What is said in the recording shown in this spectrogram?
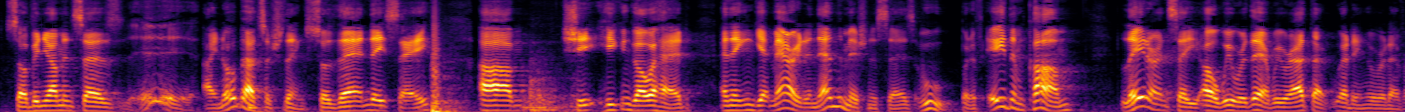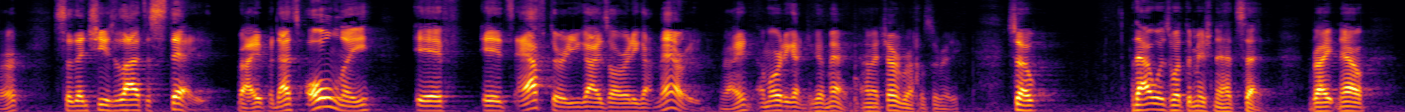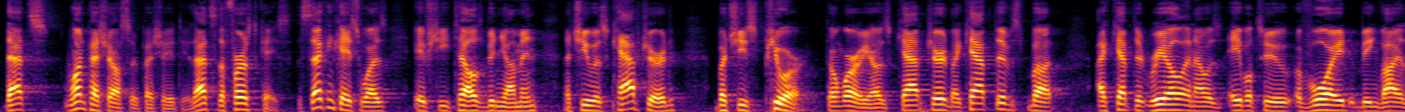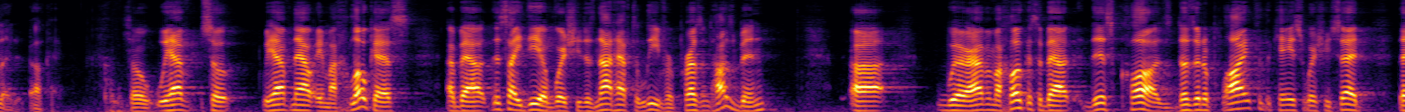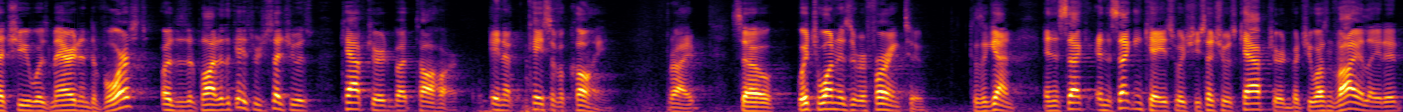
So Binyamin says, eh, I know about such things. So then they say, um, she, he can go ahead and they can get married. And then the Mishnah says, ooh, but if Adam come later and say, oh, we were there, we were at that wedding or whatever, so then she is allowed to stay, right? But that's only if it's after you guys already got married, right? I'm already got you got married. I'm at Shavuot already. So that was what the Mishnah had said. Right? Now, that's one Pesha Aser, Pesha Yitir. That's the first case. The second case was if she tells Binyamin that she was captured, but she's pure. Don't worry, I was captured by captives, but I kept it real and I was able to avoid being violated. Okay. So we have, so we have now a machlokes about this idea of where she does not have to leave her present husband, uh, where I have a machlokas about this clause. Does it apply to the case where she said that she was married and divorced, or does it apply to the case where she said she was captured but tahar in a case of a kohen, right? So which one is it referring to? Because again, in the sec in the second case where she said she was captured but she wasn't violated,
